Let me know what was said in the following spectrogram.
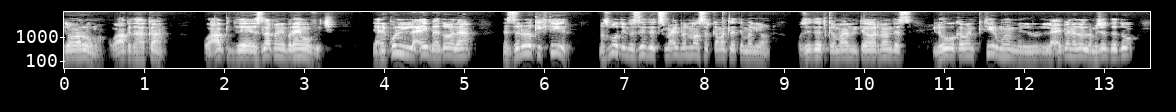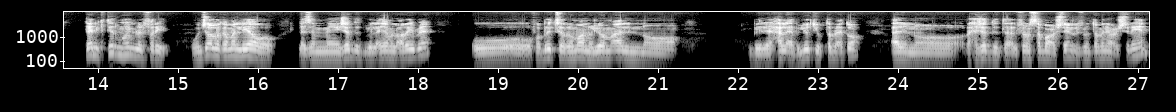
دوناروما وعقد هاكان وعقد زلاتان إبراهيموفيتش. يعني كل اللعيبة هذول نزلوا لك كتير. مزبوط إنت زدت إسماعيل بن ناصر كمان 3 مليون. وزدت كمان تيو هرنانديز اللي هو كمان كتير مهم اللاعبين هذول لما جددوا كان كتير مهم للفريق. وإن شاء الله كمان لياو لازم يجدد بالأيام القريبة. وفابريتسيو رومانو اليوم قال إنه بالحلقة باليوتيوب تبعته قال إنه راح يجدد 2027 2028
